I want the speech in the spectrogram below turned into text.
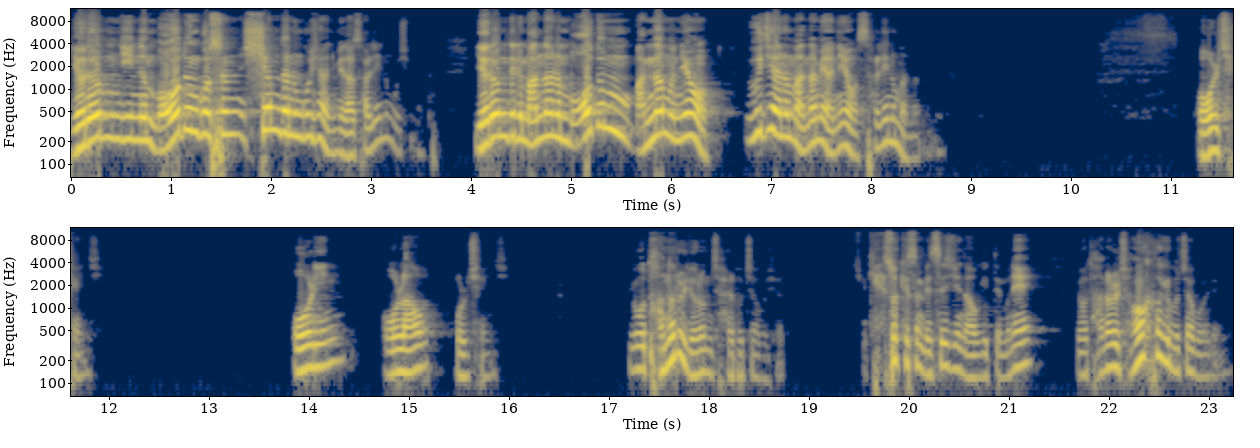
여러분이 있는 모든 곳은 시험 드는 곳이 아닙니다. 살리는 곳입니다. 여러분들이 만나는 모든 만남은요, 의지하는 만남이 아니에요. 살리는 만남입니다. all change. all in, all out, all change. 이 단어를 여러분 잘 붙잡으셔야 돼요. 지금 계속해서 메시지 나오기 때문에 이 단어를 정확하게 붙잡아야 됩니다.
